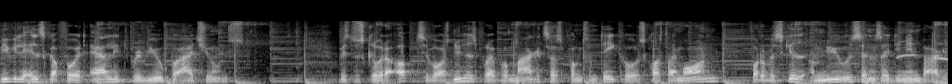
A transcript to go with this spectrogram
Vi ville elske at få et ærligt review på iTunes. Hvis du skriver dig op til vores nyhedsbrev på marketers.dk-morgen, får du besked om nye udsendelser i din indbakke.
